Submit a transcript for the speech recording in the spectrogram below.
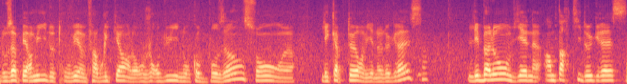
nous a permis de trouver un fabricant. Alors aujourd'hui, nos composants sont... Euh, les capteurs viennent de Grèce, les ballons viennent en partie de Grèce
